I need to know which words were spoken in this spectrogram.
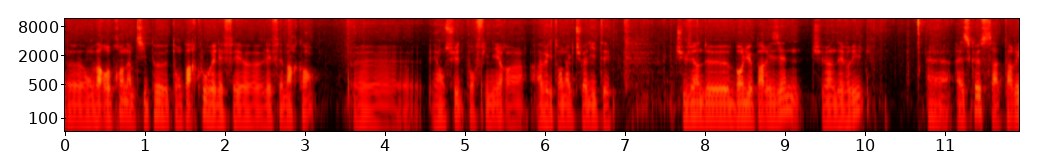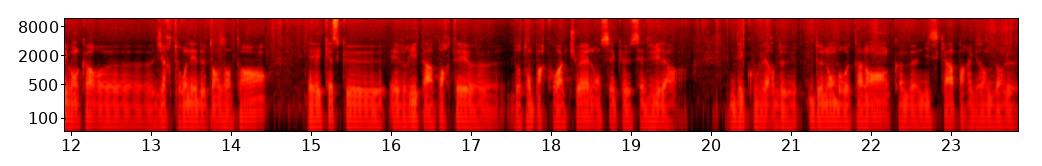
on va reprendre un petit peu ton parcours et les faits, les faits marquants. et ensuite, pour finir, avec ton actualité. Tu viens de banlieue parisienne, tu viens d'Evry. Euh, est-ce que ça t'arrive encore euh, d'y retourner de temps en temps? Et qu'est-ce que Evry t'a apporté euh, dans ton parcours actuel? On sait que cette ville a découvert de, nombreux talents, comme Niska par exemple dans le,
